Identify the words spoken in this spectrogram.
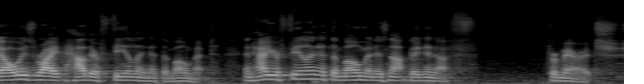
They always write how they're feeling at the moment. And how you're feeling at the moment is not big enough for marriage.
